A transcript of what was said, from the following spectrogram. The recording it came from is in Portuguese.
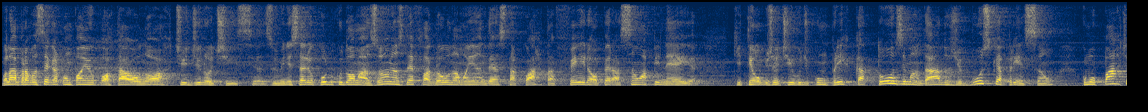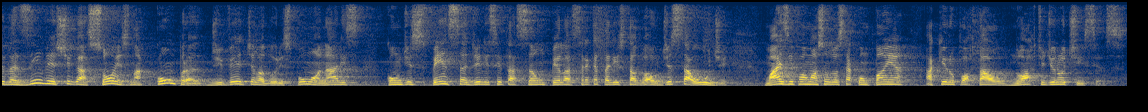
Olá para você que acompanha o portal Norte de Notícias. O Ministério Público do Amazonas deflagrou na manhã desta quarta-feira a Operação Apneia, que tem o objetivo de cumprir 14 mandados de busca e apreensão como parte das investigações na compra de ventiladores pulmonares com dispensa de licitação pela Secretaria Estadual de Saúde. Mais informações você acompanha aqui no portal Norte de Notícias.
